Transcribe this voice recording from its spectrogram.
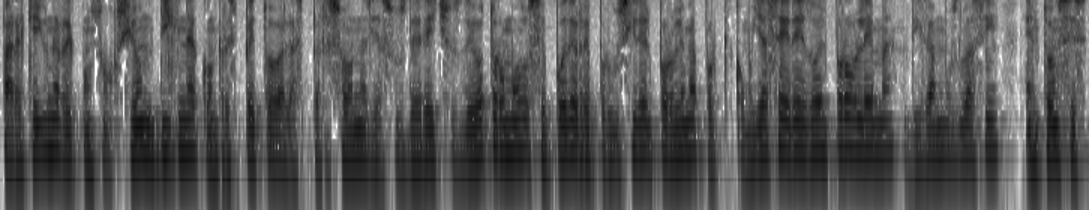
para que haya una reconstrucción digna con respeto a las personas y a sus derechos. De otro modo se puede reproducir el problema porque como ya se heredó el problema, digámoslo así, entonces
